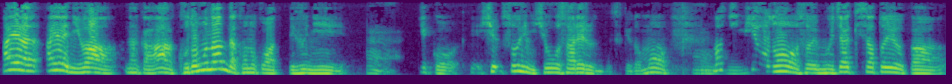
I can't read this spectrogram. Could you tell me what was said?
あや、あやには、なんか、あ、子供なんだこの子はっていうふうに、うん。結構、ひそういうふうに評されるんですけども、うんまあ、ミオのそういう無邪気さというか、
